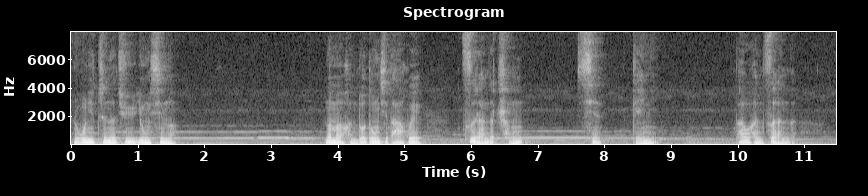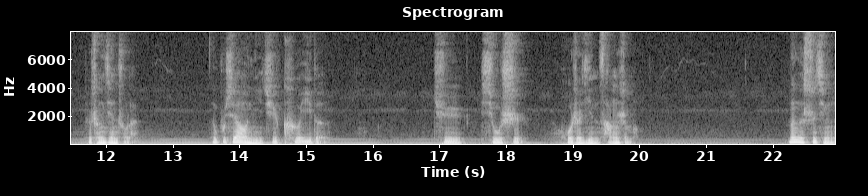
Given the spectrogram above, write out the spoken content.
如果你真的去用心了，那么很多东西它会自然的呈现。给你，它会很自然的就呈现出来，那不需要你去刻意的去修饰或者隐藏什么。那个事情，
